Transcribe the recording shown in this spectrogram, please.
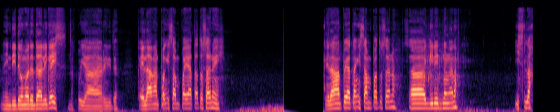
Na hindi daw madadali guys. Naku yari dito. Kailangan pang isang pa yata to sa ano eh. Kailangan pa yata isang pa to sa ano. Sa gilid ng ano. Isla.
